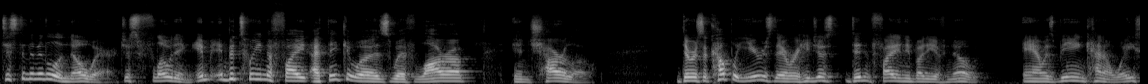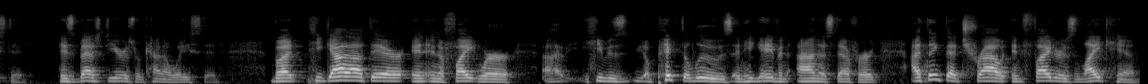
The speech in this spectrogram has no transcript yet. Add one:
just in the middle of nowhere, just floating in, in between the fight. I think it was with Lara and Charlo. There was a couple years there where he just didn't fight anybody of note and was being kind of wasted. His best years were kind of wasted. But he got out there in, in a fight where Uh, he was you know, picked to lose, and he gave an honest effort. I think that Trout and fighters like him,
